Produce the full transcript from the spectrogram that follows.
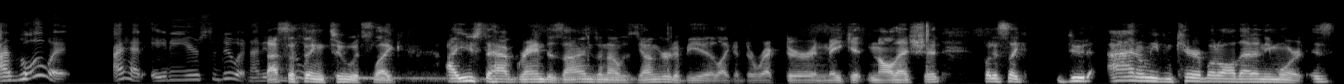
I blew it. I had eighty years to do it and I didn't That's the thing it. too. It's like I used to have grand designs when I was younger to be a, like a director and make it and all that shit. But it's like, dude, I don't even care about all that anymore. As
